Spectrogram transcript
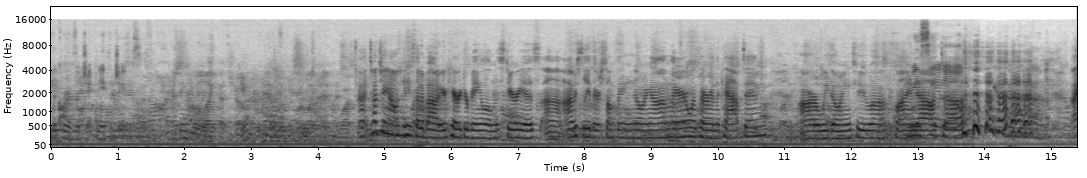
the crew of the Ja- Nathan James. Uh, touching on what you said about your character being a little mysterious, uh, obviously there's something going on there with her and the captain. Are we going to uh, find We out? Uh. I,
